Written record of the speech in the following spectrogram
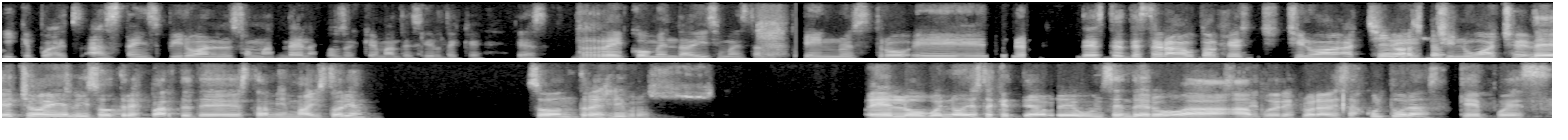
y que pues hasta inspiró a Nelson Mandela. Entonces, ¿qué más decir de que es recomendadísima esta lectura? En nuestro, eh, de, este, de este gran autor que es Chinua, Achebe. De hecho, él hizo tres partes de esta misma historia. Son tres libros. Eh, lo bueno de este es que te abre un sendero a, poder explorar esas culturas que pues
